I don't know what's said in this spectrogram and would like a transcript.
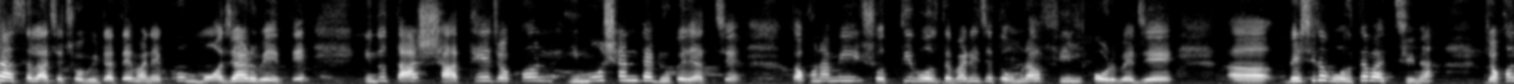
টাসেল আছে ছবিটাতে মানে খুব মজার ওয়েতে কিন্তু তার সাথে যখন ইমোশনটা ঢুকে যাচ্ছে তখন আমি সত্যি বলতে পারি যে তোমরাও ফিল করবে যে আহ, বেশি তো বলতে পারছি না। যখন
